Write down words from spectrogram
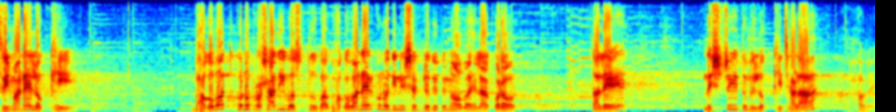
শ্রী মানে লক্ষ্মী। ভগবত কোনো প্রসাদী বস্তু বা ভগবানের কোনো জিনিসের যদি তুমি অবহেলা করো, তাহলে নিশ্চয়ই তুমি লক্ষ্মী ছাড়া হবে।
